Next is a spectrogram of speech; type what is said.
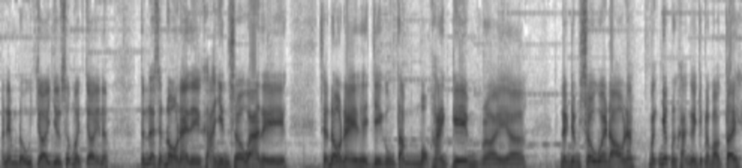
Anh em đủ chơi dư sức mà chơi nè. Tính ra set đồ này thì khả nhìn sơ qua thì set đồ này thì chỉ cũng tầm một hai kim rồi ờ, uh, 500 xu quay đầu nè. Mắc nhất là khả nghĩ nhất là bao tây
